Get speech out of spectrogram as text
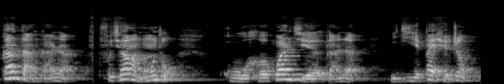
肝胆感染、腹腔脓肿、骨和关节感染以及败血症。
